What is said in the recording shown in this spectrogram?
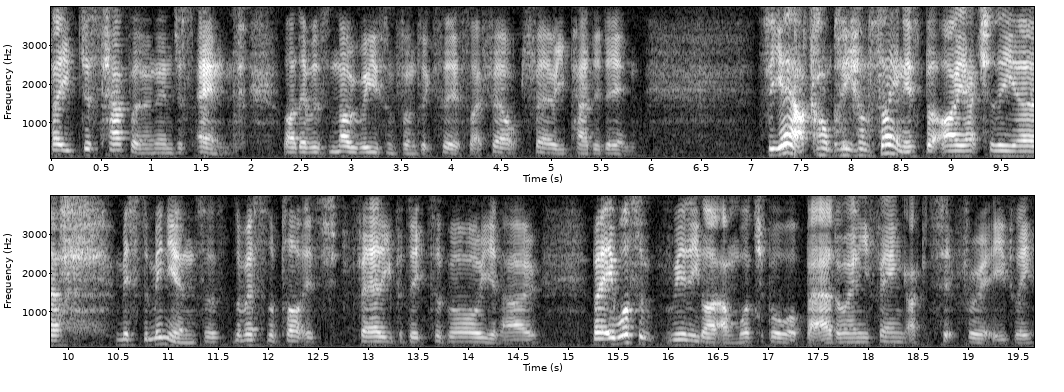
they just happen and then just end. Like there was no reason for them to exist. I felt very padded in. So yeah, I can't believe I'm saying this, but I actually uh, missed the minions. The rest of the plot is fairly predictable, you know. But it wasn't really like unwatchable or bad or anything. I could sit through it easily.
